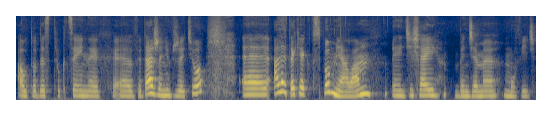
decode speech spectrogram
autodestrukcyjnych e, wydarzeń w życiu, e, ale tak jak wspomniałam, dzisiaj będziemy mówić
